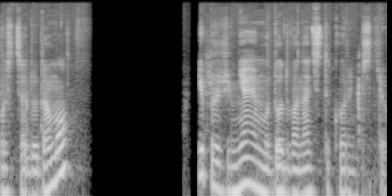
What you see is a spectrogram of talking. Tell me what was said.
ось це додамо і прирівняємо до 12 корінь з 3.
